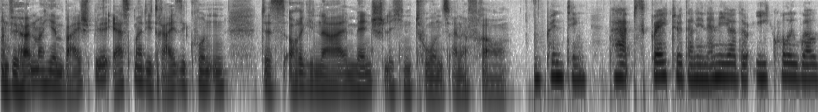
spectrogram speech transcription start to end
Und wir hören mal hier ein Beispiel. Erstmal die drei Sekunden des original menschlichen Tons einer Frau. Printing, perhaps greater than in any other equally well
